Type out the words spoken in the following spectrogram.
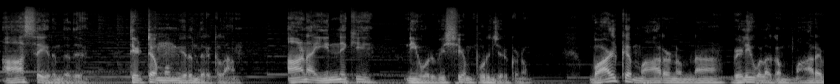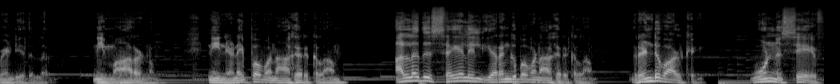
ஆசை இருந்தது திட்டமும் இருந்திருக்கலாம். ஆனா இன்னைக்கு நீ ஒரு விஷயம் புரிஞ்சிருக்கணும். வாழ்க்கை மாறணும்னா வெளி உலகம் மாற வேண்டியதில்லை. நீ மாறணும். நீ நினைப்பவனாக இருக்கலாம். அல்லது செயலில் இறங்குபவனாக இருக்கலாம். ரெண்டு வாழ்க்கை. ஒன்னு சேஃப்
